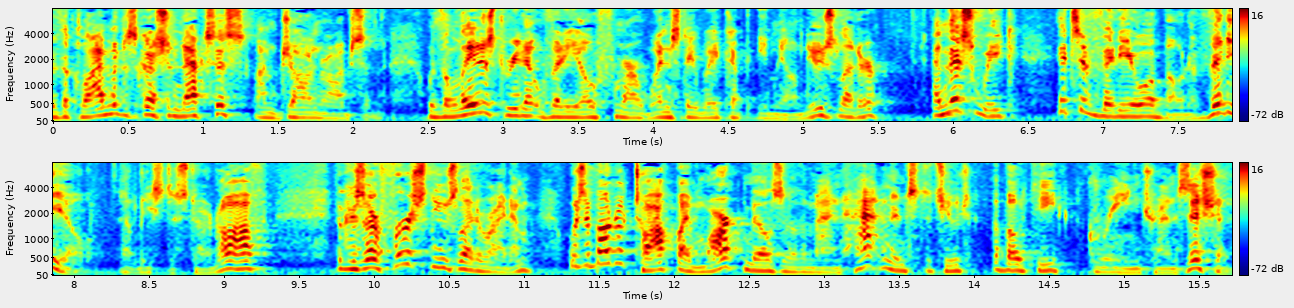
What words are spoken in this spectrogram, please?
For the Climate Discussion Nexus, I'm John Robson with the latest readout video from our Wednesday Wake Up email newsletter. And this week, it's a video about a video, at least to start off, because our first newsletter item was about a talk by Mark Mills of the Manhattan Institute about the green transition.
